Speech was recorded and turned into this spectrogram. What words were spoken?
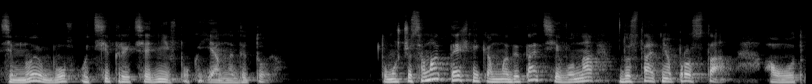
зі мною був у ці 30 днів, поки я медитую. Тому що сама техніка медитації вона достатньо проста. А от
